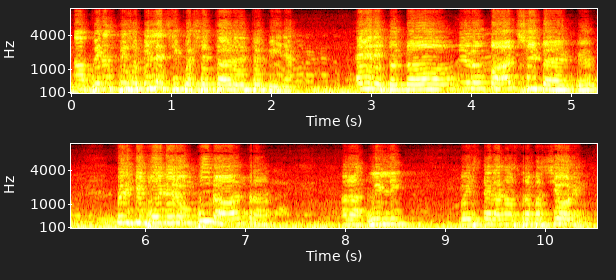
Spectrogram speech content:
ha appena speso 1500 euro di turbina e mi ha detto no, io non faccio i bang perché poi ne rompo un'altra. Allora, Willy, questa è la nostra passione.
